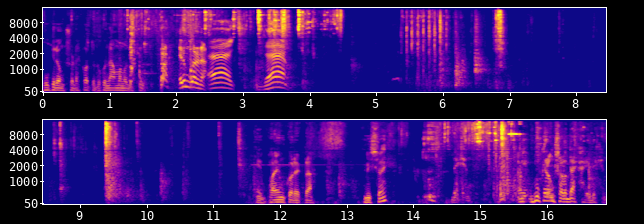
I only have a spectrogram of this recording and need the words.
বুকের অংশটা কতটুকু নামানো দেখেন এরকম করে না এই জেম ভয়ঙ্কর একটা বিষয়। দেখেন আমি বুকের অংশটা দেখাই দেখেন।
